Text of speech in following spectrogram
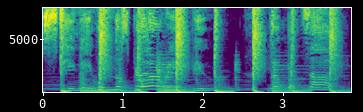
Steamy windows, blurry view, the beds are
